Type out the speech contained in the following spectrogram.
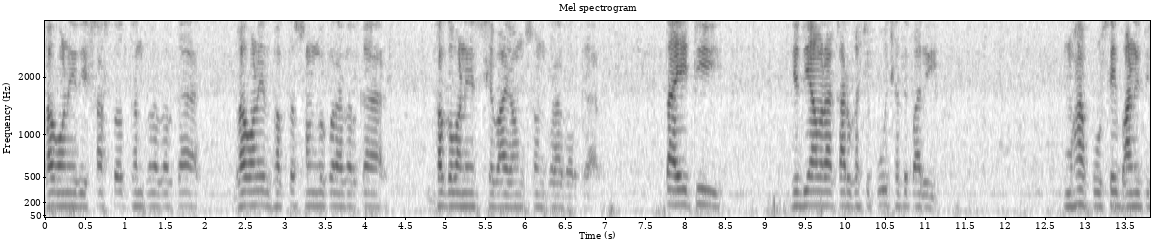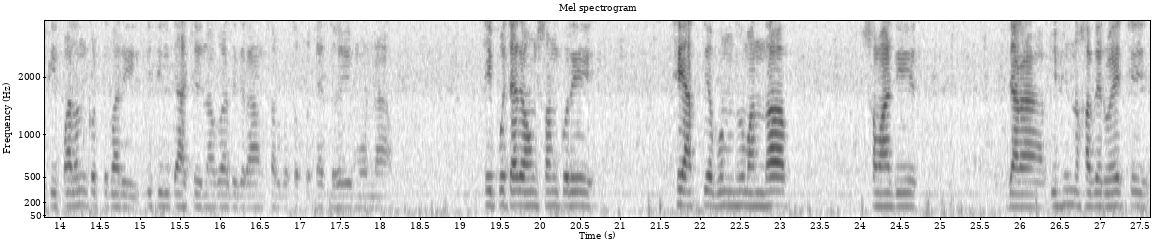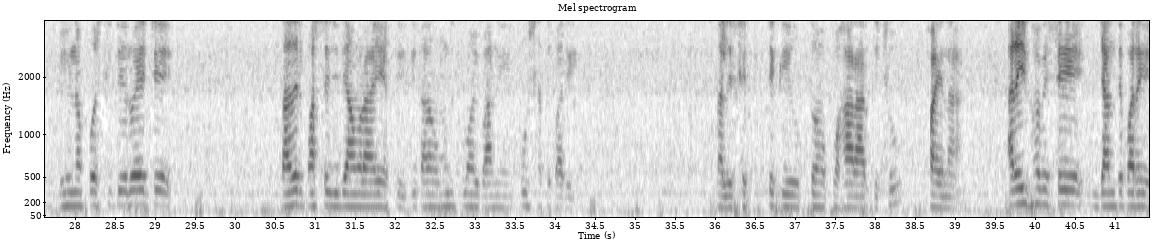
ভগবানের এই শাস্ত্র অধ্যয়ন করা দরকার, ভগবানের ভক্ত সঙ্গ করা দরকার, ভগবানের সেবায় অংশগ্রহণ করা দরকার। তাই এটি যদি আমরা কারও কাছে পৌঁছাতে পারি, মহাপুরুষ এই বাণীটিকে পালন করতে পারি, পৃথিবীতে আছে নগরাদি গ্রাম সর্বত্র প্রচারিত হয়ে মোর নাম। এই প্রচারে অংশগ্রহণ করে সে আত্মীয় বন্ধু বান্ধব সমাজের যারা বিভিন্নভাবে রয়েছে, বিভিন্ন পরিস্থিতি রয়েছে, তাদের পাশে যদি আমরা একটি গীতার অমৃতময় বাণী পৌঁছাতে পারি, তাহলে সেটির থেকে উত্তম উপহার আর কিছু হয় না। আর এইভাবে সে জানতে পারে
